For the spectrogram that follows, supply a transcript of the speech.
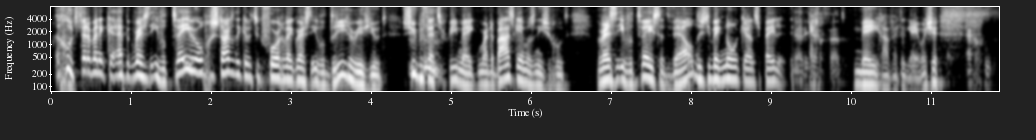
goed, verder ben ik, heb ik Resident Evil 2 weer opgestart. Want ik heb natuurlijk vorige week Resident Evil 3 gereviewd. Super vette remake, maar de basisgame was niet zo goed. Bij Resident Evil 2 is dat wel, dus die ben ik nog een keer aan het spelen. Ja, die is echt vet. Mega vette game. Als je Echt goed.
